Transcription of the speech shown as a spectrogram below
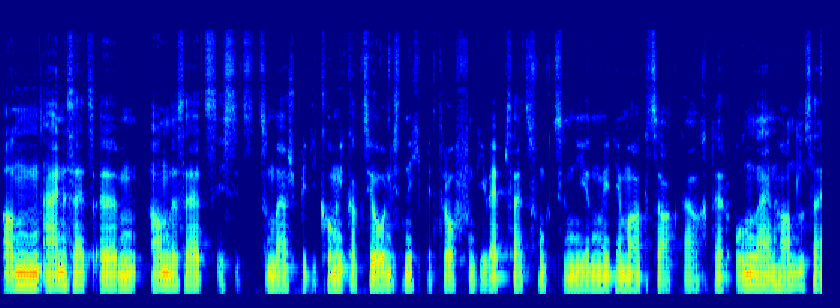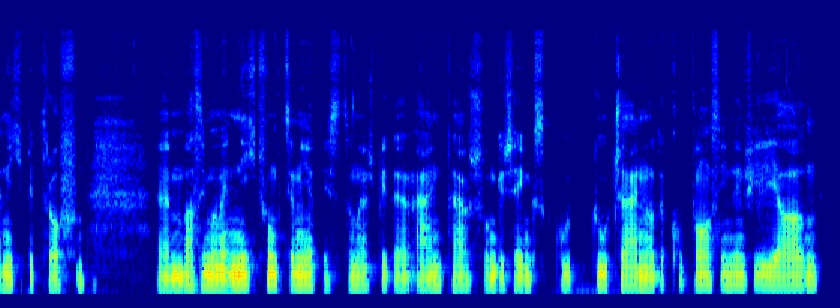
An, einerseits, ähm, andererseits ist jetzt zum Beispiel die Kommunikation ist nicht betroffen, die Websites funktionieren. Mediamarkt sagt auch, der Onlinehandel sei nicht betroffen. Ähm, was im Moment nicht funktioniert, ist zum Beispiel der Eintausch von Geschenksgutscheinen oder Coupons in den Filialen.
